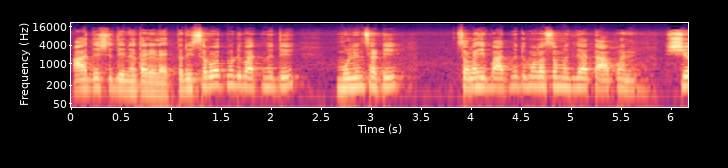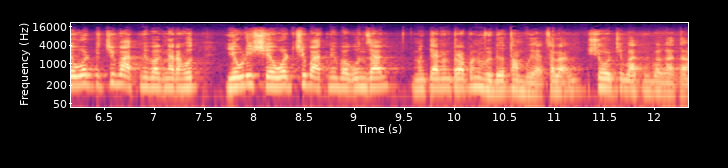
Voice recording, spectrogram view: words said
आदेश देण्यात आलेला आहे. तर ही सर्वात मोठी बातमी होती मुलींसाठी. चला ही बातमी तुम्हाला समजली. आता आपण शेवटची बातमी बघणार आहोत. एवढी शेवटची बातमी बघून जा. मग त्यानंतर आपण व्हिडिओ थांबूया. चला शेवटची बातमी बघा आता.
